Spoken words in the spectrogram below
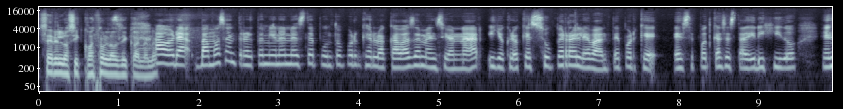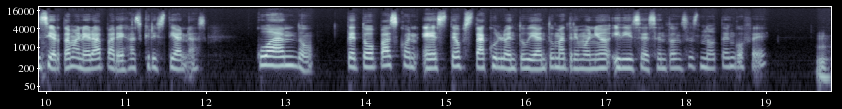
ser el hocicono, la hocicona, ¿no? Ahora, vamos a entrar también en este punto porque lo acabas de mencionar y yo creo que es súper relevante porque este podcast está dirigido en cierta manera a parejas cristianas. Cuando te topas con este obstáculo en tu vida, en tu matrimonio y dices, entonces no tengo fe, mm.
